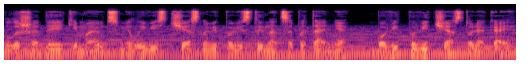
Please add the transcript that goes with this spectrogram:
Лише деякі мають сміливість чесно відповісти на це питання, бо відповідь часто лякає.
